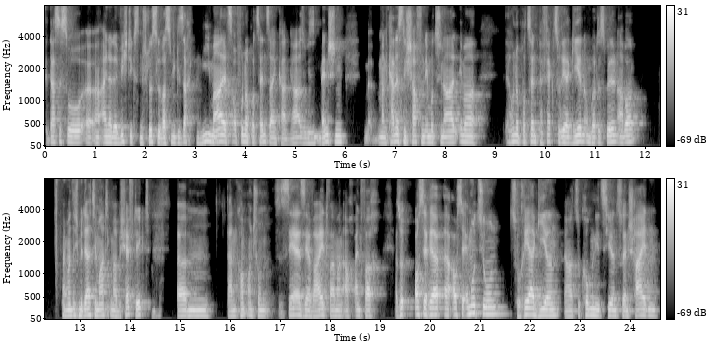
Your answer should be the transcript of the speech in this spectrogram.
das ist so äh, einer der wichtigsten Schlüssel, was wie gesagt niemals auf 100 Prozent sein kann. Ja, also wir sind Menschen, man kann es nicht schaffen, emotional immer 100 Prozent perfekt zu reagieren, um Gottes Willen, aber wenn man sich mit der Thematik mal beschäftigt, mhm. ähm, dann kommt man schon sehr, sehr weit, weil man auch einfach, also aus der, äh, aus der Emotion zu reagieren, ja, zu kommunizieren, zu entscheiden,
